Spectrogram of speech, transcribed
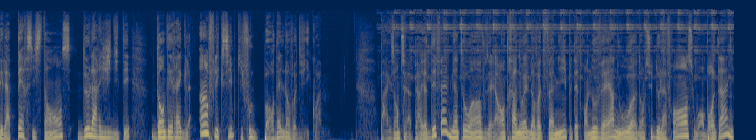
la persistance de la rigidité dans des règles inflexibles qui foutent le bordel dans votre vie quoi. Par exemple, c'est la période des fêtes bientôt. Hein. Vous allez rentrer à Noël dans votre famille, peut-être en Auvergne ou euh, dans le sud de la France ou en Bretagne.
